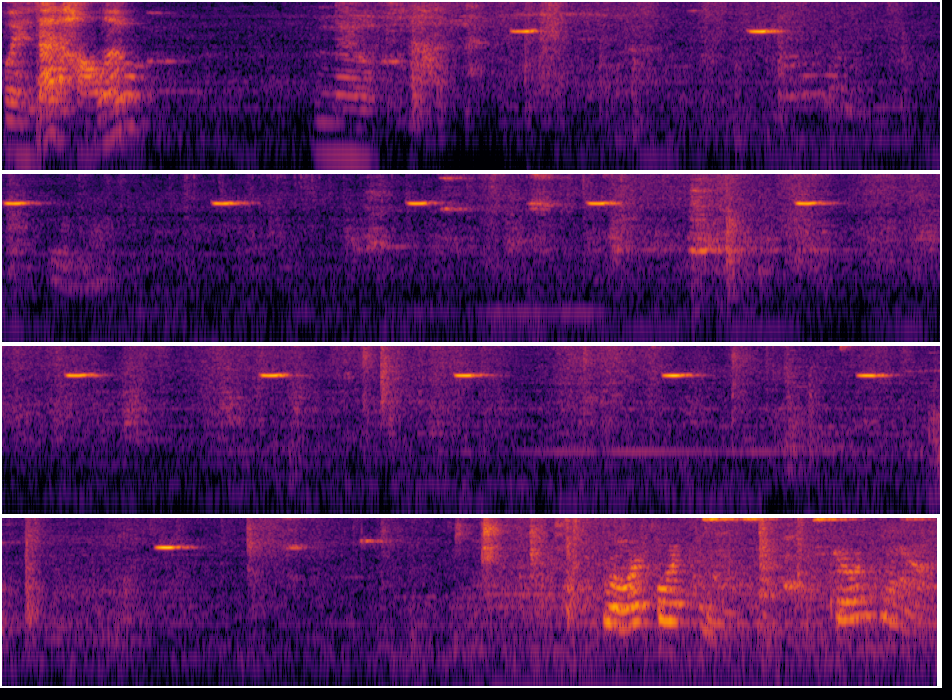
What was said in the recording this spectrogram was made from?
Wait, is that hollow? No, it's not. Floor 14. Going down.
